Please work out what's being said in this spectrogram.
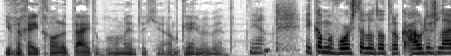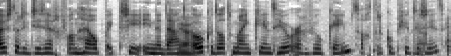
je vergeet gewoon de tijd op het moment dat je aan het gamen bent. Ja. Ik kan me voorstellen dat er ook ouders luisteren die zeggen van help, ik zie inderdaad ja. ook dat mijn kind heel erg veel gamet, achter de computer ja. zit.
